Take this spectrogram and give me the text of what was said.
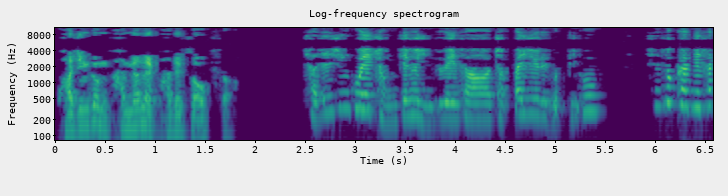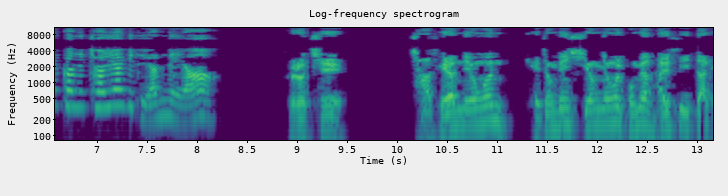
과징금 감면을 받을 수 없어. 자진신고의 경쟁을 유도해서 적발률을 높이고 신속하게 사건을 처리하게 되었네요. 그렇지. 자세한 내용은 개정된 시행령을 보면 알 수 있다네.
